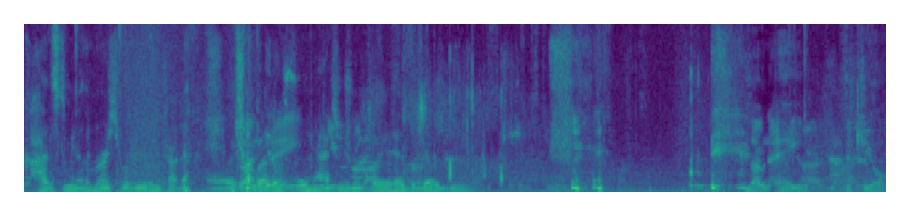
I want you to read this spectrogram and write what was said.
God, just give me another merciful, dude. I'm trying to, Oh, I'm trying to get a A full match and play neutralized. head to bed, dude. Zone A secure.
